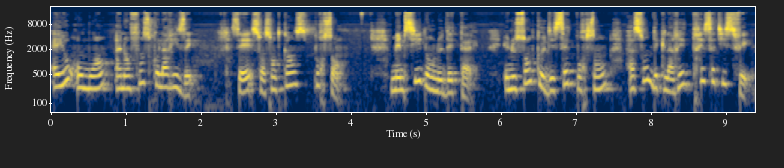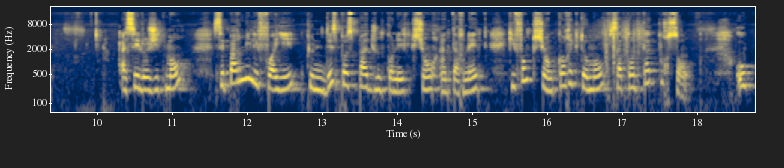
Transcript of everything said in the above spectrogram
ayant au moins un enfant scolarisé. C'est 75%. Même si, dans le détail, ils ne sont que des 7% à sont déclarés très satisfaits. Assez logiquement, c'est parmi les foyers qui ne disposent pas d'une connexion Internet qui fonctionne correctement 54% ou,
